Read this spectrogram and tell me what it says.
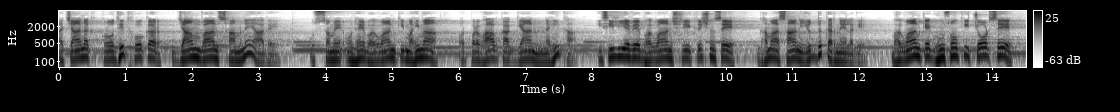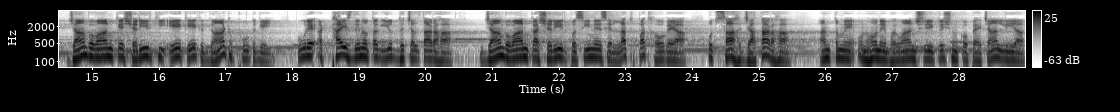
अचानक क्रोधित होकर जामवान सामने आ गए। उस समय उन्हें भगवान की महिमा और प्रभाव का ज्ञान नहीं था। इसीलिए वे भगवान श्री कृष्ण से घमासान युद्ध करने लगे। भगवान के घूसों की चोट से जाम्बवान के शरीर की एक एक गांठ फूट गई। पूरे 28 दिनों तक युद्ध चलता रहा। जाम्बवान का शरीर पसीने से लथपथ हो गया। उत्साह जाता रहा। अंत में उन्होंने भगवान श्री कृष्ण को पहचान लिया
